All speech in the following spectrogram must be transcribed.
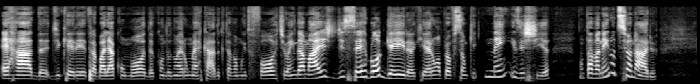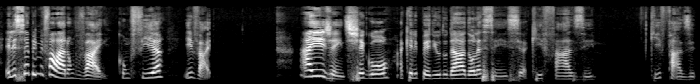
errada de querer trabalhar com moda quando não era um mercado que estava muito forte, ou ainda mais de ser blogueira, que era uma profissão que nem existia, não estava nem no dicionário. Eles sempre me falaram: vai, confia e vai. Aí, gente, chegou aquele período da adolescência. Que fase! Que fase!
